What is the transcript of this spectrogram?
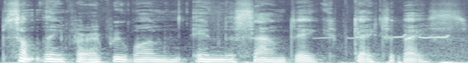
something for everyone in the SoundDig database.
